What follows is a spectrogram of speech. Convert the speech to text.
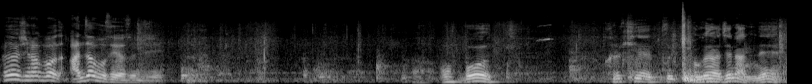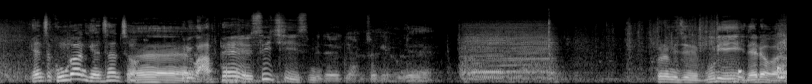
화장실 한번 앉아보세요, 손지. 어, 뭐, 그렇게 불, 저근하진 않네. 괜찮, 공간 괜찮죠? 네. 그리고 앞에 스위치 있습니다, 여기 안쪽에. 여기. 그럼 이제 물이 내려가요.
